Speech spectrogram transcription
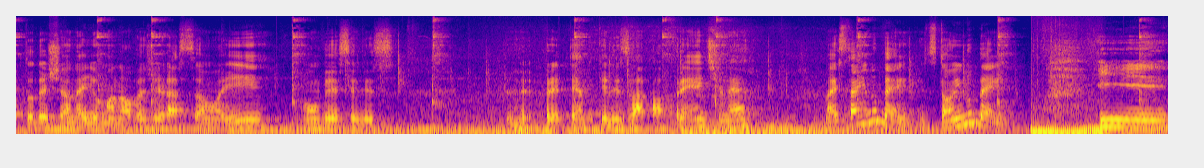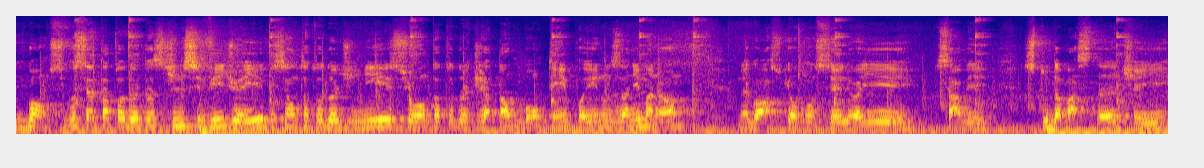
Estou é, deixando aí uma nova geração aí, vamos ver se eles pretendo que eles vá para frente, né? Mas está indo bem, estão indo bem. E, bom, se você é tatuador está assistindo esse vídeo aí, você é um tatuador de início ou um tatuador que já está um bom tempo aí, não desanima não. Negócio que eu aconselho aí, sabe, estuda bastante aí,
